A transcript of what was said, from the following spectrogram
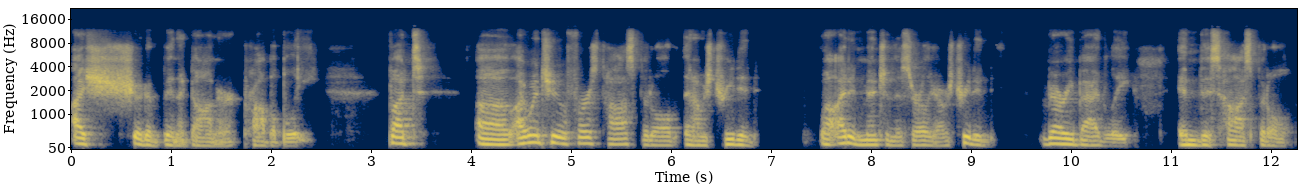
I should have been a goner, probably. But uh, I went to a first hospital and I was treated. Well, I didn't mention this earlier. I was treated very badly in this hospital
